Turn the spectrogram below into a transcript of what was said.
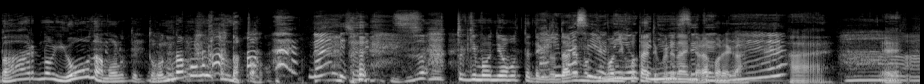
バールのようなものってどんなものなんだと。なんでしょうね。ずっと疑問に思ってんだけど、ね。誰も疑問に答えてくれないんだな、よくこれが。はい。はあえー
